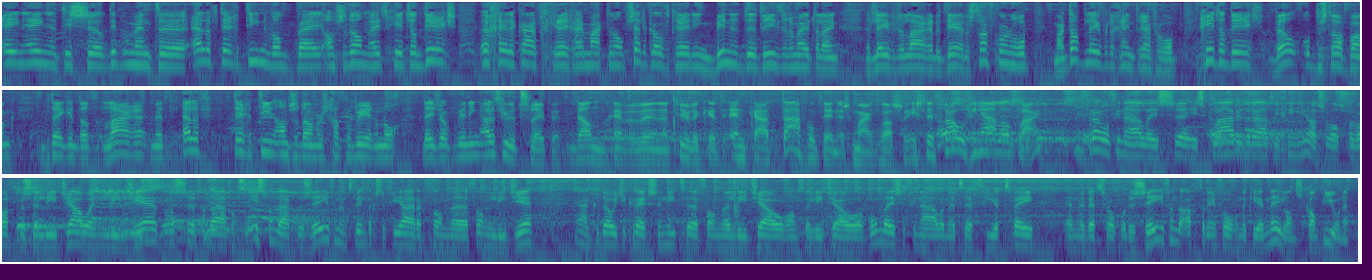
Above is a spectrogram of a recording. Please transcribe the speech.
Het is uh, op dit moment uh, 11 tegen 10, want bij Amsterdam heeft Geert-Jan Dirks een gele kaart gekregen. Hij maakte een opzettelijke overtreding binnen de 23 meterlijn. Het leverde Lara de derde strafcorner op, maar dat leverde geen treffer op. Geert-Jan Dirks wel op de strafbank. Dat betekent dat Lara met 11 tegen 10 Amsterdammers gaat proberen nog deze overwinning uit het vuur te slepen. Dan hebben we natuurlijk het NK tafeltennis, Mark Brasser. Is de vrouwenfinale al klaar? De vrouwenfinale is, uh, is klaar inderdaad. Die ging ja, zoals verwacht tussen Li Jiao en Li Jie. Het was, uh, vandaag, of is vandaag de 27e verjaardag van, uh, van Li Jie. Ja, een cadeautje kreeg ze niet van Li Jiao. Want Li Jiao won deze finale met 4-2. En werd zo voor de zevende achterin volgende keer Nederlands kampioene.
